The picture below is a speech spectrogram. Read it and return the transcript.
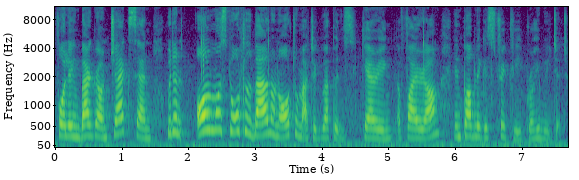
following background checks and with an almost total ban on automatic weapons. Carrying a firearm in public is strictly prohibited.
